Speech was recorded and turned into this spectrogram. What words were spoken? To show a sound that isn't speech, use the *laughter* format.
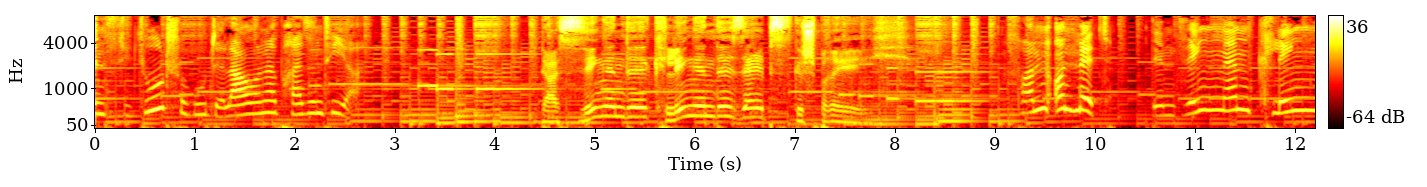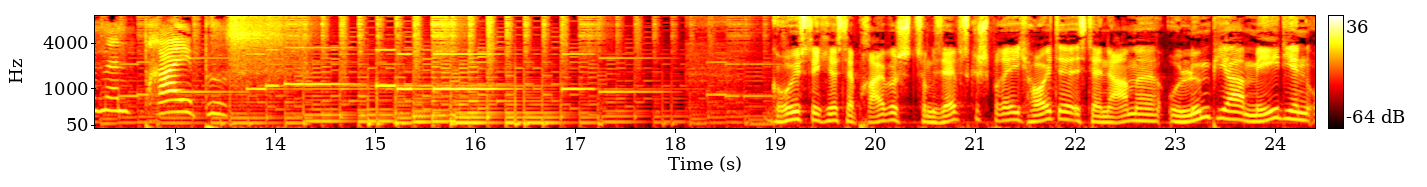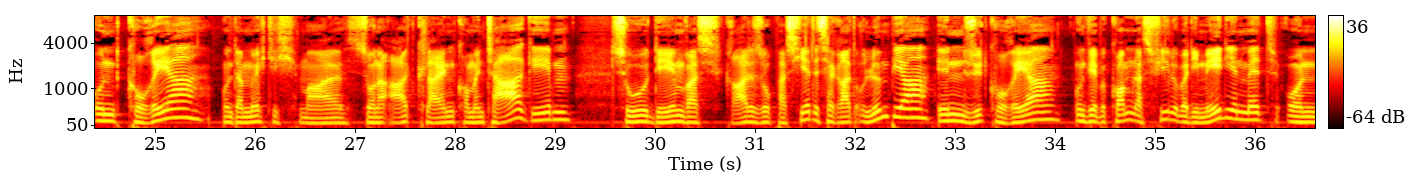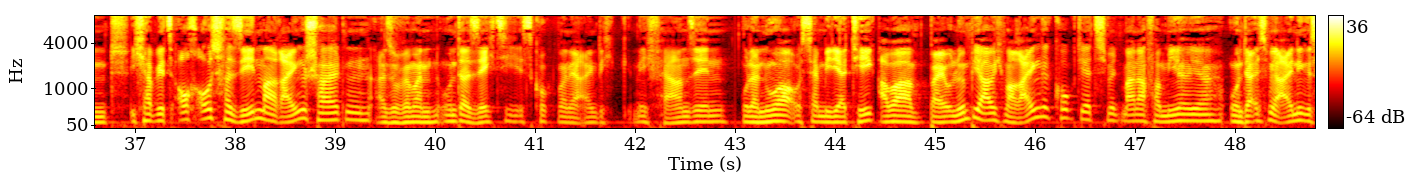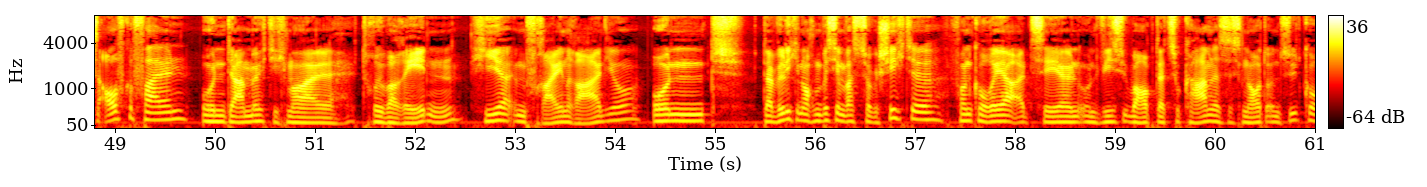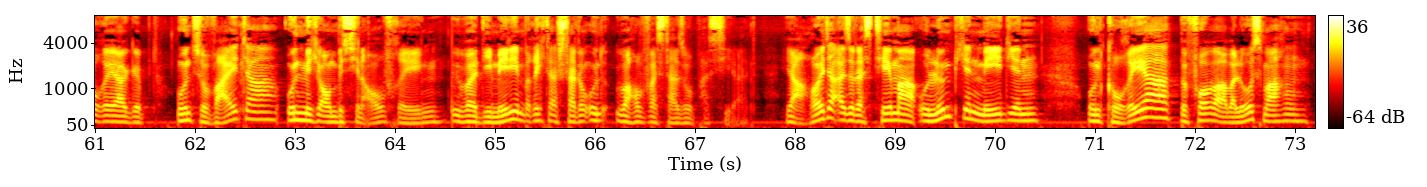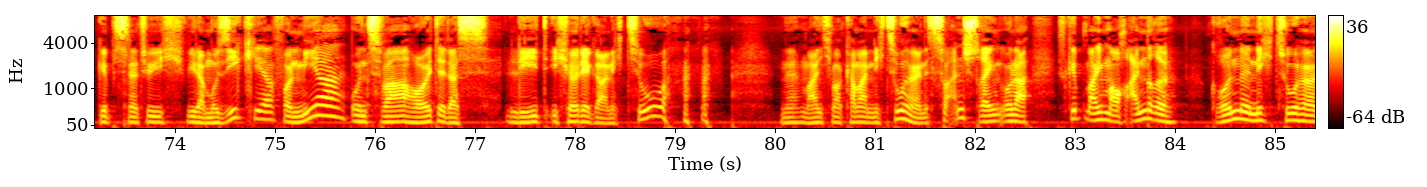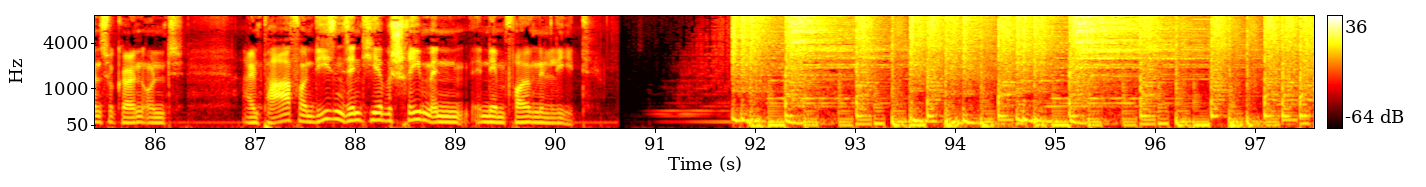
Institut für gute Laune präsentiert. Das singende, klingende Selbstgespräch. Von und mit dem singenden, klingenden Breibüsch. Grüß dich, hier ist der Preibisch zum Selbstgespräch. Heute ist der Name Olympia Medien und Korea und da möchte ich mal so eine Art kleinen Kommentar geben zu dem, was gerade so passiert. Ist ja gerade Olympia in Südkorea und wir bekommen das viel über die Medien mit und ich habe jetzt auch aus Versehen mal reingeschalten. Also wenn man unter 60 ist, guckt man ja eigentlich nicht Fernsehen oder nur aus der Mediathek. Aber bei Olympia habe ich mal reingeguckt jetzt mit meiner Familie und da ist mir einiges aufgefallen und da möchte ich mal drüber reden hier im freien Radio und da will ich noch ein bisschen was zur Geschichte von Korea erzählen und wie es überhaupt dazu kam, dass es Nord- und Südkorea gibt und so weiter und mich auch ein bisschen aufregen über die Medienberichterstattung und überhaupt, was da so passiert. Ja, heute also das Thema Olympien, Medien und Korea. Bevor wir aber losmachen, gibt's natürlich wieder Musik hier von mir und zwar heute das Lied Ich höre dir gar nicht zu. *laughs* ne, manchmal kann man nicht zuhören, ist zu anstrengend oder es gibt manchmal auch andere Gründe, nicht zuhören zu können und ein paar von diesen sind hier beschrieben in, in dem folgenden Lied.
